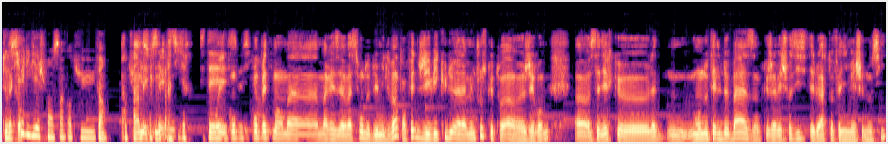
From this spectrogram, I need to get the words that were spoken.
Toi aussi. Olivier, je pense, hein, quand tu, enfin, quand tu Ah, mais- mais- partir. C'était Oui, com- un- complètement. Ma, ma réservation de 2020, en fait, j'ai vécu la même chose que toi, euh, Jérôme. Euh, C'est-à-dire que la- mon hôtel de base que j'avais choisi, c'était le Art of Animation aussi.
